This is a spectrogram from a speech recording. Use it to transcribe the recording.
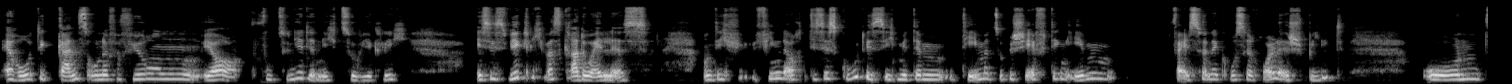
Erotik ganz ohne Verführung, ja, funktioniert ja nicht so wirklich. Es ist wirklich was Graduelles. Und ich finde auch, dass es gut ist, sich mit dem Thema zu beschäftigen, eben weil es so eine große Rolle spielt. Und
